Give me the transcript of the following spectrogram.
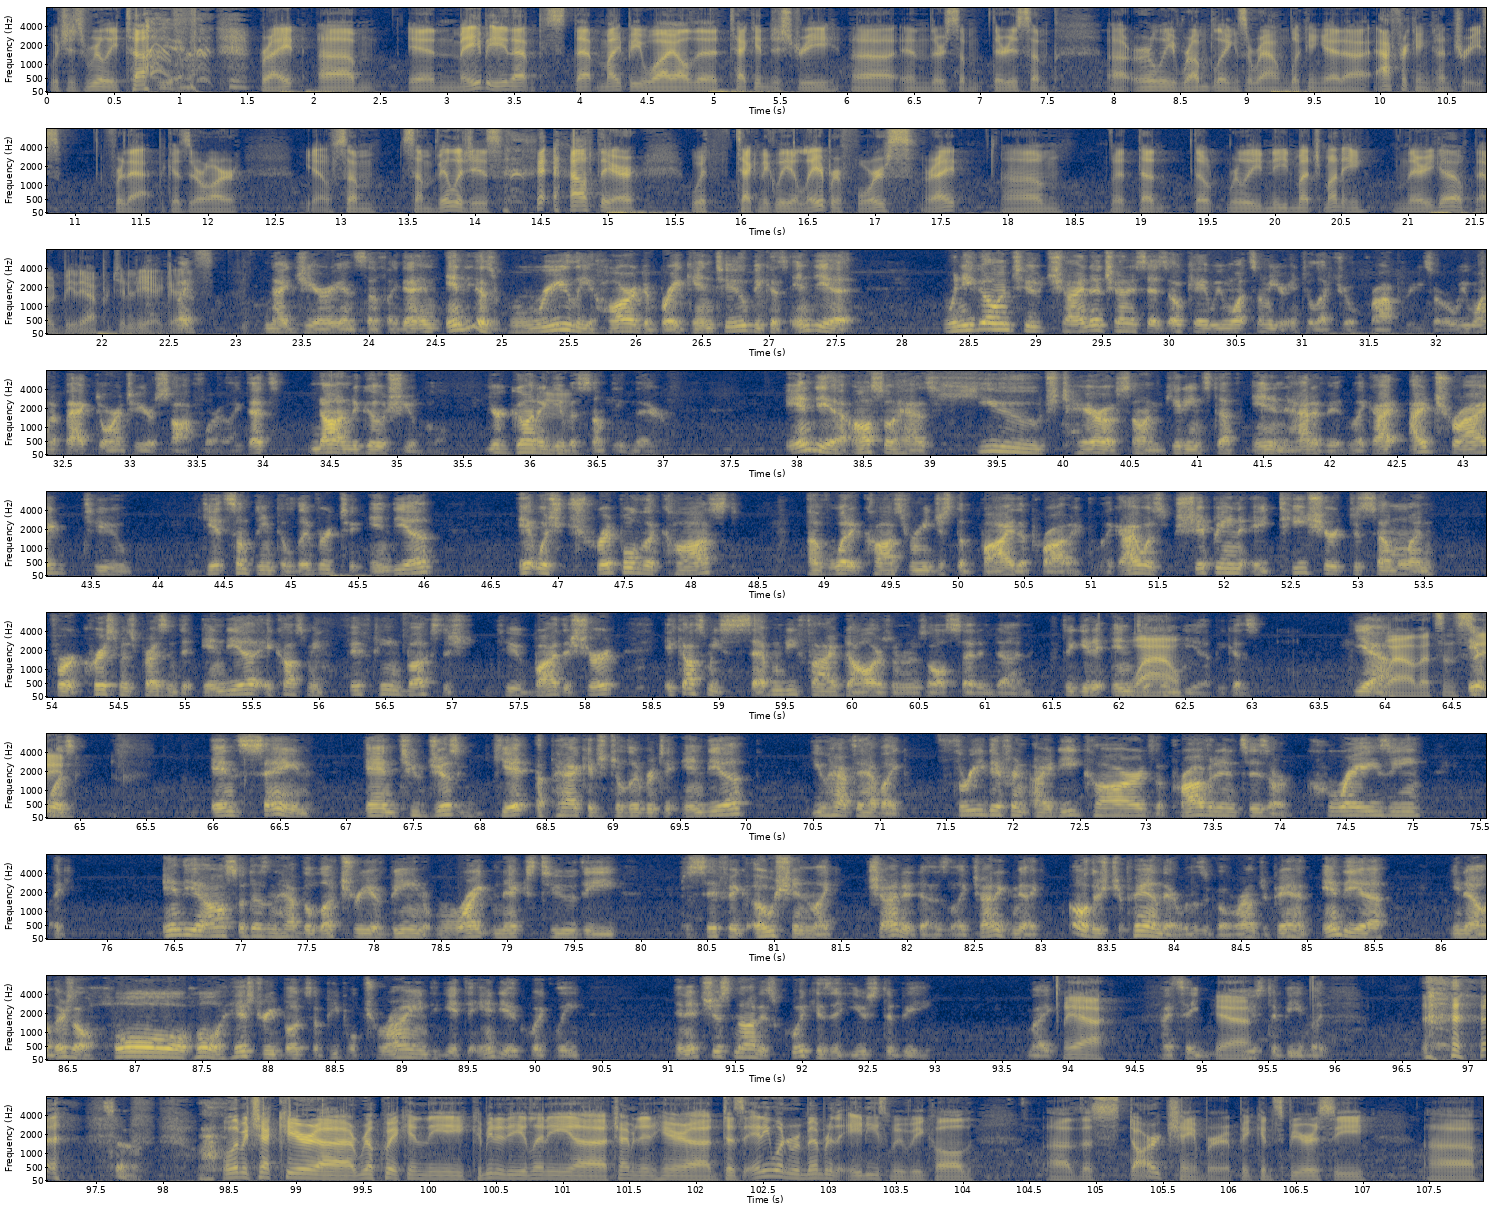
which is really tough, yeah. right? Um, and maybe that's that might be why all the tech industry uh, and there's some there is some uh, early rumblings around looking at uh, African countries for that because there are you know some some villages out there with technically a labor force, right? Um, that don't, don't really need much money. And there you go. That would be the opportunity, I guess. Like Nigeria and stuff like that. And India is really hard to break into because India, when you go into China, China says, okay, we want some of your intellectual properties or we want a backdoor into your software. Like that's non negotiable. You're going to mm. give us something there. India also has huge tariffs on getting stuff in and out of it. Like I, I tried to get something delivered to India. It was triple the cost of what it cost for me just to buy the product. Like I was shipping a T-shirt to someone for a Christmas present to India. It cost me 15 bucks to, sh- to buy the shirt. It cost me $75 when it was all said and done to get it into wow. India because yeah. Wow, that's insane. It was insane. And to just get a package delivered to India, you have to have like three different ID cards. The providences are crazy. India also doesn't have the luxury of being right next to the Pacific Ocean like China does. Like China can be like, oh, there's Japan there. Well, does it go around Japan? India, you know, there's a whole whole history books of people trying to get to India quickly, and it's just not as quick as it used to be. Like, yeah, I say yeah. used to be, but so. well, let me check here uh, real quick in the community. Lenny uh, chiming in here. Uh, does anyone remember the '80s movie called uh, the Star Chamber, a big conspiracy, uh,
